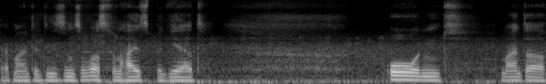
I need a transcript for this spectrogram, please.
er meinte, die sind sowas von heiß begehrt. Und meinte,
